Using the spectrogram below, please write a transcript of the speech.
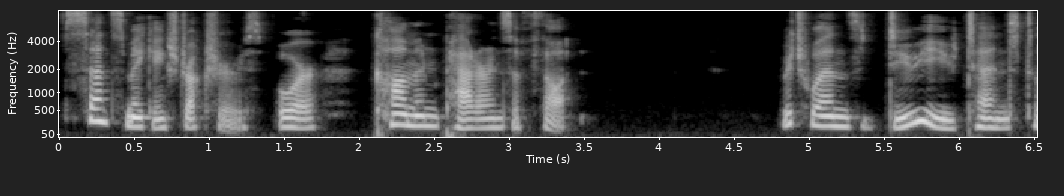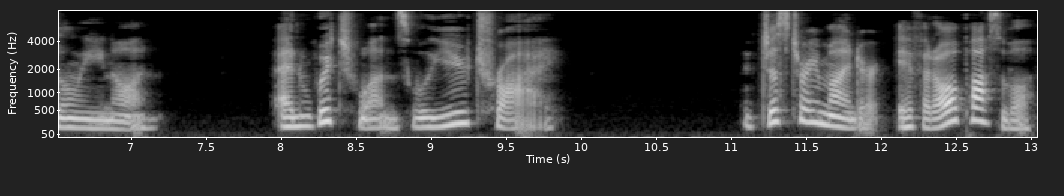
sense making structures or common patterns of thought. Which ones do you tend to lean on? And which ones will you try? Just a reminder, if at all possible,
